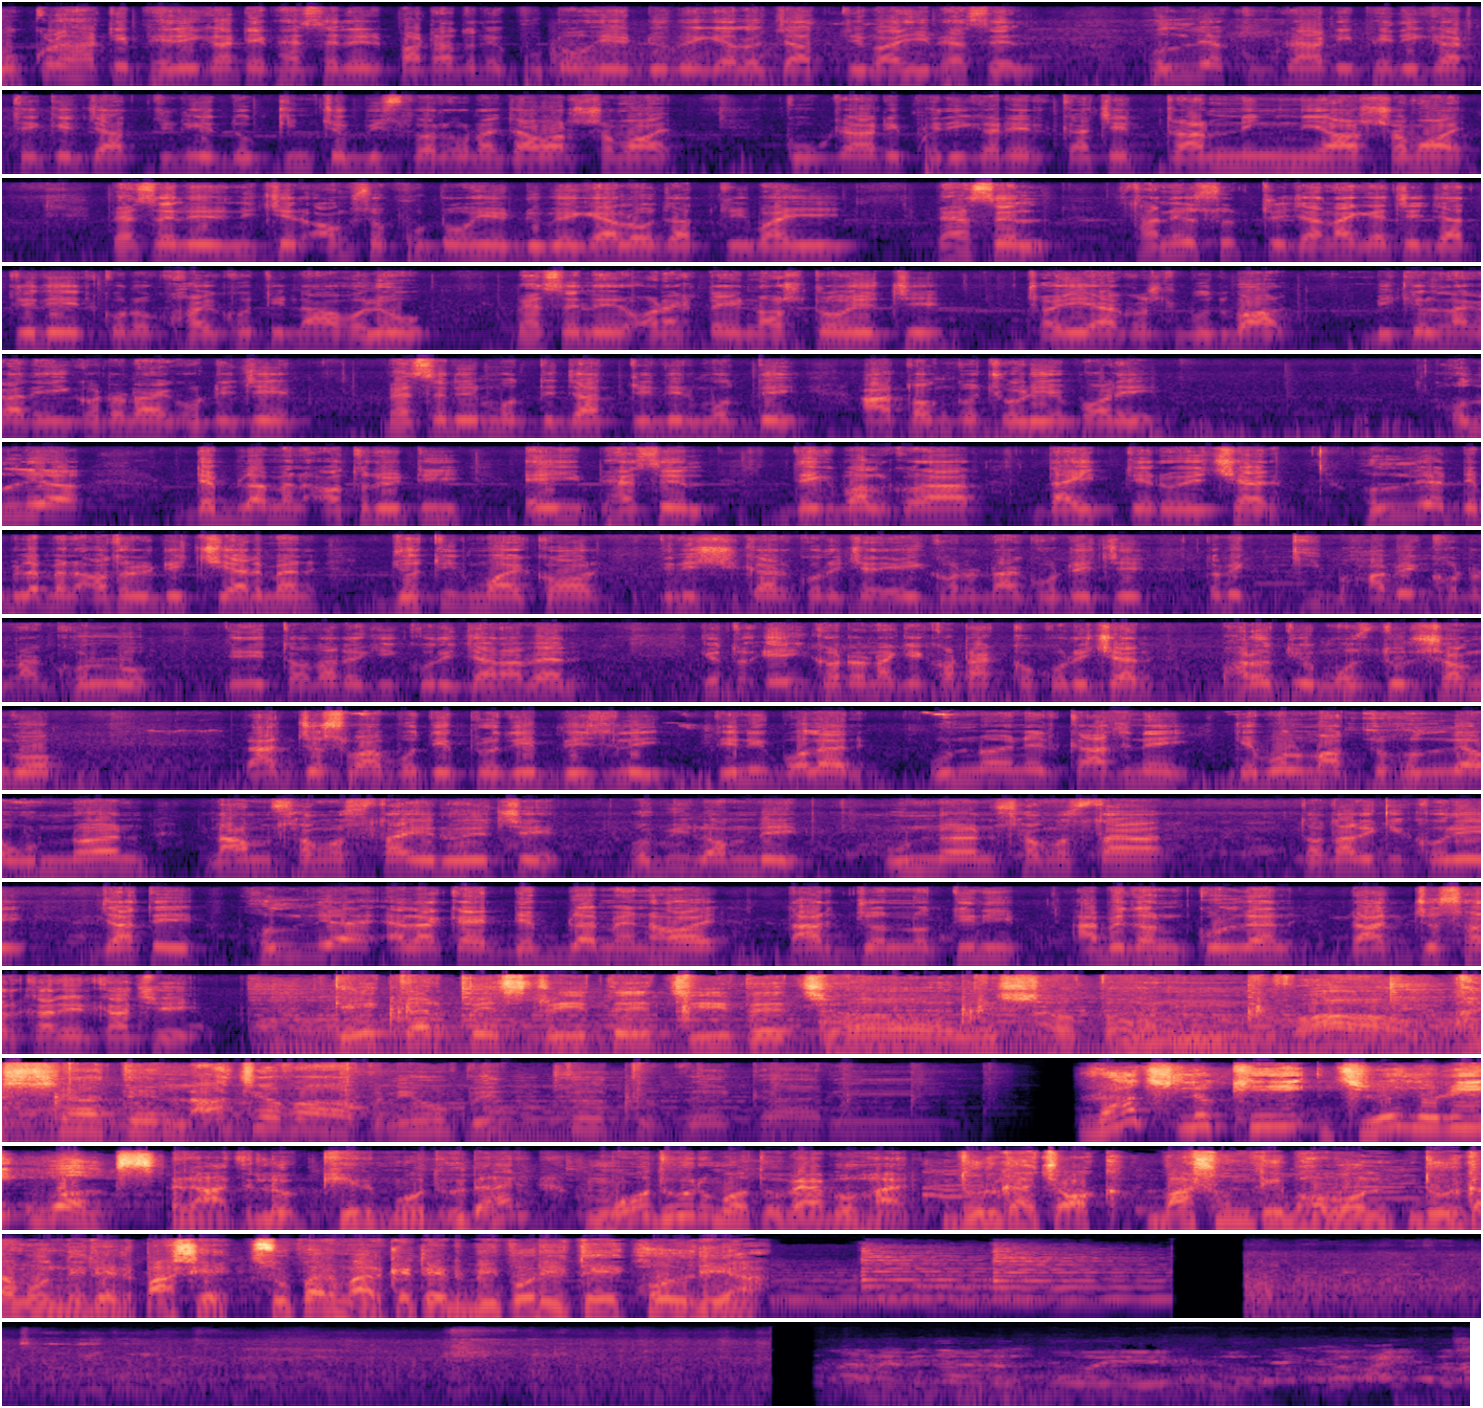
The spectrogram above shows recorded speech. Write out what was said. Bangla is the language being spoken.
কুকড়াহাটি ফেরিঘাটে ভ্যাসেলের পাটাতনে ফুটো হয়ে ডুবে গেল যাত্রীবাহী ভ্যাসেল। হলদিয়া কুকড়াহাটি ফেরিঘাট থেকে যাত্রী নিয়ে দক্ষিণ চব্বিশ পরগনা যাওয়ার সময়, কুকড়াহাটি ফেরিঘাটের কাছে টার্নিং নেওয়ার সময় ভ্যাসেলের নিচের অংশ ফুটো হয়ে ডুবে গেল যাত্রীবাহী ভ্যাসেল। স্থানীয় সূত্রে জানা গেছে, যাত্রীদের কোনো ক্ষয়ক্ষতি না হলেও ভ্যাসেলের অনেকটাই নষ্ট হয়েছে। ছয়ই আগস্ট বুধবার বিকেল নাগাদ এই ঘটনায় ঘটেছে। ভ্যাসেলের মধ্যে যাত্রীদের মধ্যে আতঙ্ক ছড়িয়ে পড়ে। হলদিয়া ডেভেলপমেন্ট অথরিটি এই ভ্যাসেল দেখভাল করার দায়িত্বে রয়েছেন। হলদিয়া ডেভেলপমেন্ট অথরিটির চেয়ারম্যান জ্যোতির্ময় কর, তিনি স্বীকার করেছেন এই ঘটনা ঘটেছে, তবে কীভাবে ঘটনা ঘটল তিনি তদারকি করে জানাবেন। কিন্তু এই ঘটনাকে কটাক্ষ করেছেন ভারতীয় মজদুর সংঘ। রাজ্য সভাপতি প্রদীপ বিজলি, তিনি বলেন, উন্নয়নের কাজ নেই, কেবলমাত্র হলদিয়া উন্নয়ন নাম সংস্থাই রয়েছে। অবিলম্বে উন্নয়ন সংস্থা তদারকি করে যাতে হলদিয়া এলাকায় ডেভেলপমেন্ট হয় তার জন্য তিনি আবেদন করলেন রাজ্য সরকারের কাছে। কেক আর পেস্ট্রিতে জিবে জল সপারি? ওয়াও। আশাতে লাজবাব new Bidyut bakery. Rajlakshmi jewellery works. রাজলক্ষ্মীর মধুদার মধুর মতো ব্যবহার। দুর্গা চক বাসন্তী ভবন দুর্গা মন্দিরের পাশে সুপারমার্কেটের বিপরীতে হলদিয়া।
